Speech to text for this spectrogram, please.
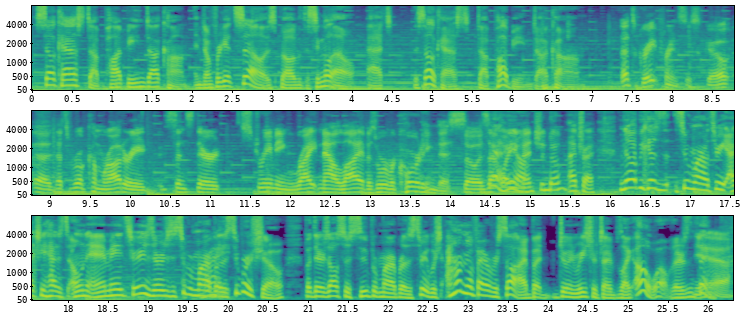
cellcast.podbean.com. And don't forget, cell is spelled with a single L at thecellcast.podbean.com. That's great, Francisco. Uh, that's real camaraderie since they're streaming right now live as we're recording this. So is that Yeah, why you you know. mentioned them? I try. No, because Super Mario 3 actually had its own animated series. There's a Super Mario Right. Brothers Super Show, but there's also Super Mario Brothers 3, which I don't know if I ever saw, but doing research, I was like, oh, well, there's the thing. Yeah.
